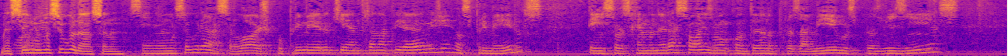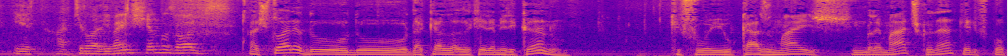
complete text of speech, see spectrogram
Mas sem nenhuma segurança, né? sem nenhuma segurança. Lógico, o primeiro que entra na pirâmide, os primeiros, têm suas remunerações, vão contando para os amigos, para os vizinhos, e aquilo ali vai enchendo os olhos. A história do, do daquela, daquele americano, que foi o caso mais emblemático, né? Que ele ficou,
